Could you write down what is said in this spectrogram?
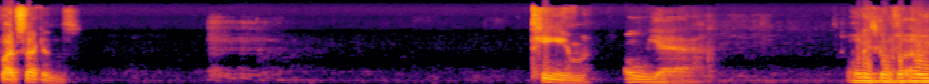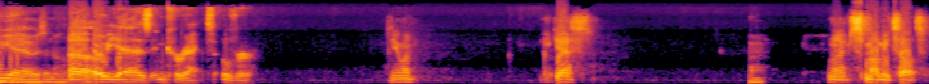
Five seconds. Team. Oh yeah. Ollie's gone for oh yeah, isn't it? Uh, oh, yeah, is incorrect. Over. anyone? You guess? No, it's Mummy Tot.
